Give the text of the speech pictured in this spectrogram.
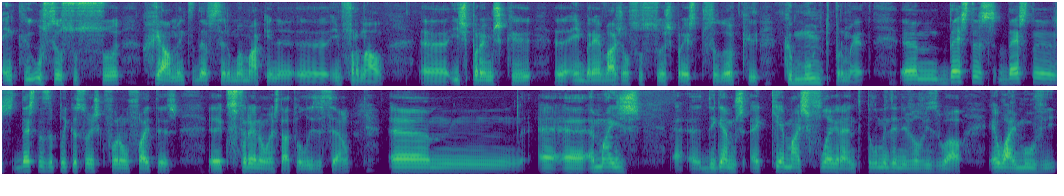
em que o seu sucessor realmente deve ser uma máquina uh, infernal uh, e esperemos que uh, em breve hajam sucessores para este processador que, que muito promete. Um, ehm, destas, destas, destas aplicações que foram feitas, que sofreram esta atualização, um, ehm, a, a, a, mais, a, digamos, a que é mais flagrante, pelo menos a nível visual, é o iMovie.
